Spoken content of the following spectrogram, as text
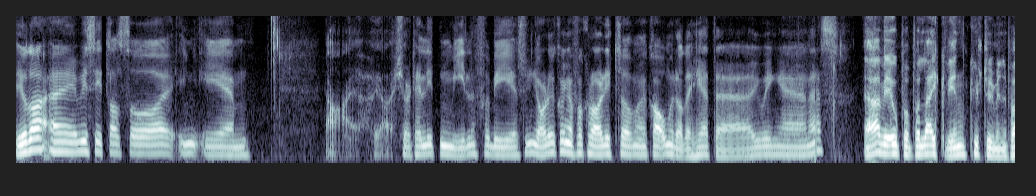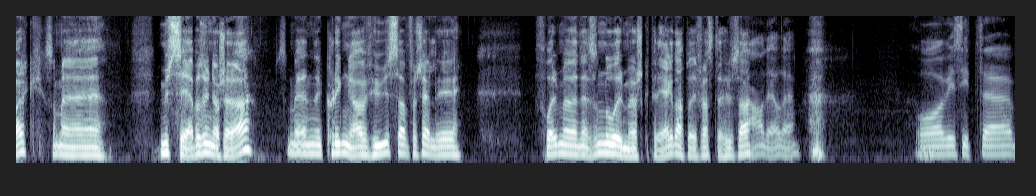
Jo da, eh, vi sitter altså inn i eh, Ja, jeg har kjørt en liten mil forbi Sunndal. Du kan jo forklare litt om hva området heter, Jo Inge Nes? Ja, Vi er oppe på Leikvin kulturminnepark, som er museet på Sunndalsøra. Som er en klynge av hus av forskjellig form. Det er sånn nordmørsk preg da, på de fleste husene. Ja, det er jo det. Og vi sitter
